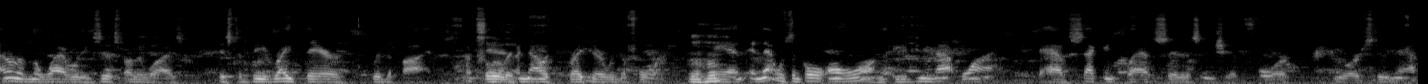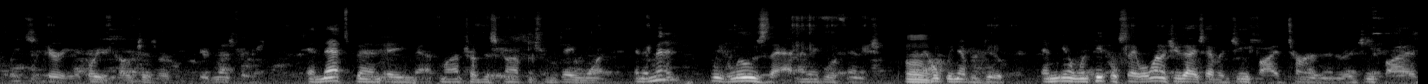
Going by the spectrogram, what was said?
I don't even know why it would exist otherwise, is to be right there with the five. absolutely. And now it's right there with the 4 hmm And and that was the goal all along. That you do not want to have second class citizenship for your student athletes, period, or your coaches or your administrators. And that's been a mantra of this conference from day one. And the minute we lose that, I think we're finished. I Mm. hope we never do. And you know, when people say, "Well, why don't you guys have a G5 tournament or a G5,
